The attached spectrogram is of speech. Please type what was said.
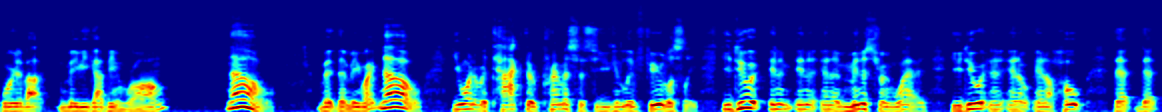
Worried about maybe God being wrong? No. But them being right? No. You want to attack their premises so you can live fearlessly. You do it in a, in a, in a ministering way. You do it in a, in a, in a hope that, that,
